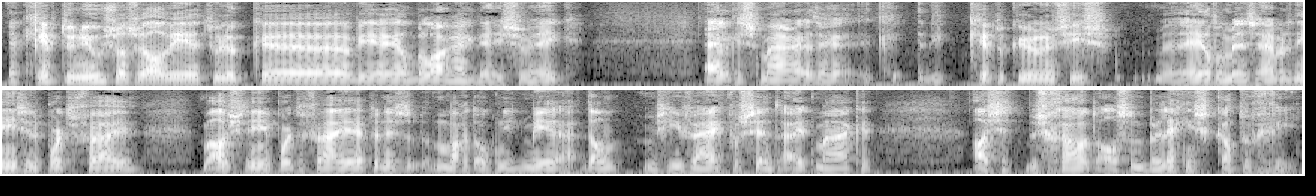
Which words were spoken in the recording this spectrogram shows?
Ja, crypto-nieuws was wel weer natuurlijk uh, weer heel belangrijk deze week. Eigenlijk is het maar zeggen, die cryptocurrencies, heel veel mensen hebben het niet eens in de portefeuille. Maar als je het in je portefeuille hebt, dan is mag het ook niet meer dan misschien 5% uitmaken als je het beschouwt als een beleggingscategorie.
